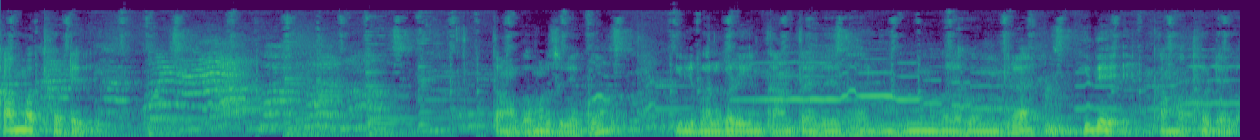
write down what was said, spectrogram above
ಕಾಮತ್ ಹೋಟೆಲ್ ತಾವು ಗಮನಿಸಬೇಕು. ಇಲ್ಲಿ ಬಲಗಡೆಗೇನು ಕಾಣ್ತಾ ಇದೆ? ಮುಂದ್ಗಡೆ ಹೋದ ನಂತರ ಇದೇ ಕಾಮತ್ ಹೋಟೆಲ್.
